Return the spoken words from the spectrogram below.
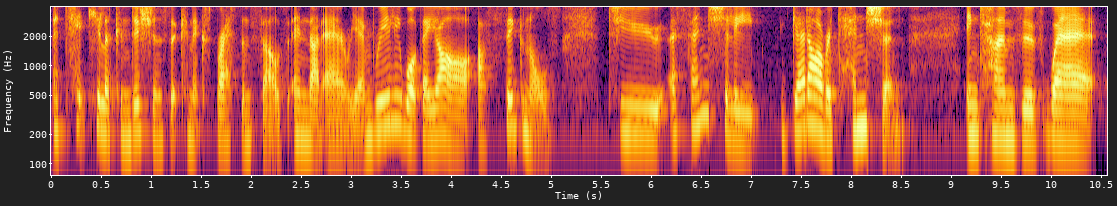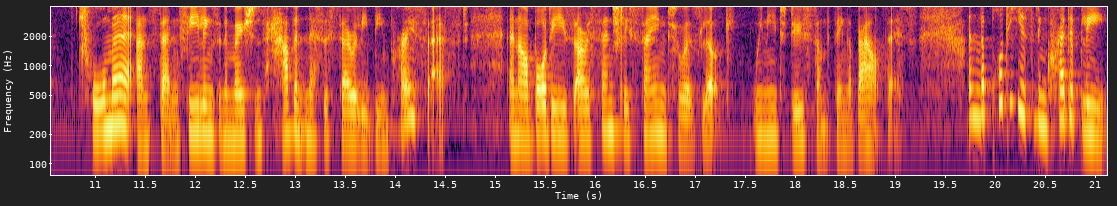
particular conditions that can express themselves in that area. And really, what they are are signals to essentially get our attention in terms of where trauma and certain feelings and emotions haven't necessarily been processed. And our bodies are essentially saying to us, look, we need to do something about this. And the body is an incredibly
